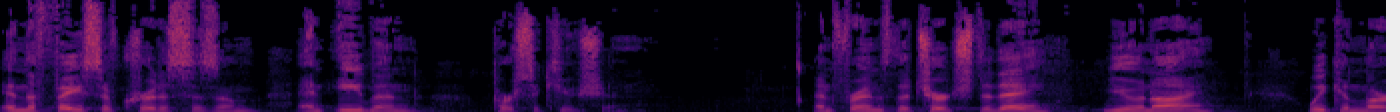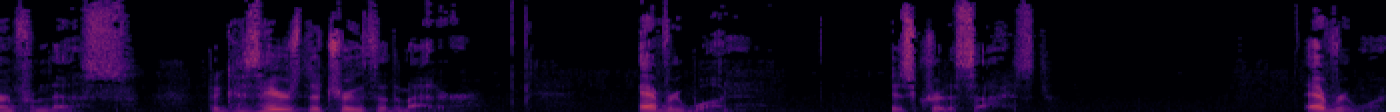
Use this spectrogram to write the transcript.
in the face of criticism and even persecution. And friends, the church today, you and I, we can learn from this. Because here's the truth of the matter everyone is criticized. Everyone.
